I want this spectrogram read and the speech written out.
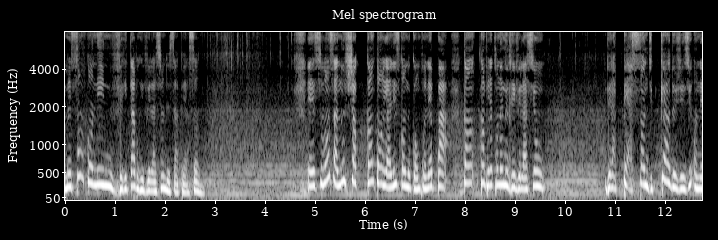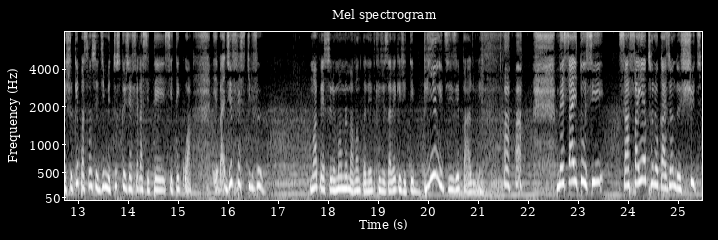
mais sans qu'on ait une véritable révélation de sa personne. Et souvent, ça nous choque quand on réalise qu'on ne comprenait pas, quand, peut-être on a une révélation de la personne, du cœur de Jésus, on est choqué parce qu'on se dit, mais tout ce que j'ai fait là, c'était, c'était quoi? Eh bien, Dieu fait ce qu'il veut. Moi, personnellement, même avant de connaître que je savais que j'étais bien utilisé par lui. mais ça a été aussi, ça a failli être une occasion de chute.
